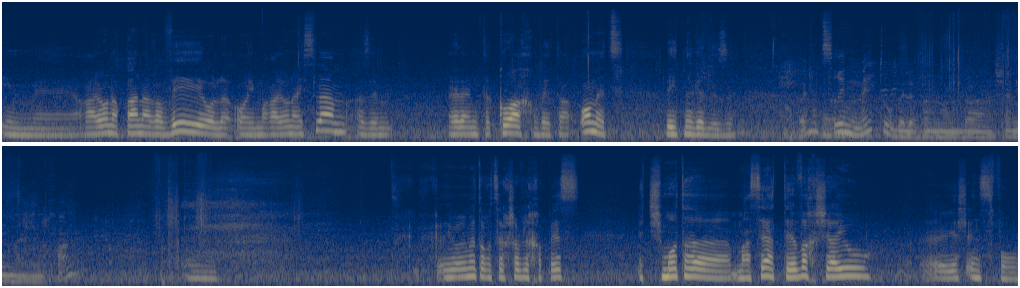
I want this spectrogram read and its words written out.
עם אה, רעיון הפן הערבי או, או עם רעיון האסלאם, אז הם, היה להם את הכוח ואת האומץ להתנגד לזה. הרבה נוצרים מתו בלבנון בשנים האלה, נכון? אם אתה רוצה עכשיו לחפש את שמות מעשי הטבח שהיו, אה, יש אין ספור.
